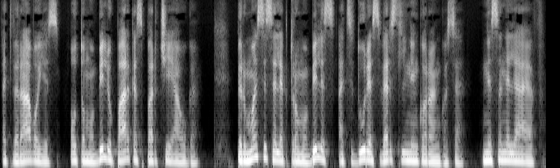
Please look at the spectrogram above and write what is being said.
Atviravo jis, automobilių parkas sparčiai auga. Pirmasis elektromobilis atsidūręs verslininko rankose - Nissan Leaf.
